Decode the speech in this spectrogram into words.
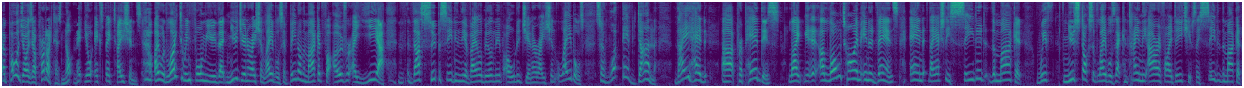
apologize our product has not met your expectations. I would like to inform you that new generation labels have been on the market for over a year, thus superseding the availability of older generation labels. So what they've done, they had uh, prepared this like a long time in advance, and they actually seeded the market with new stocks of labels that contain the RFID chips. They seeded the market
